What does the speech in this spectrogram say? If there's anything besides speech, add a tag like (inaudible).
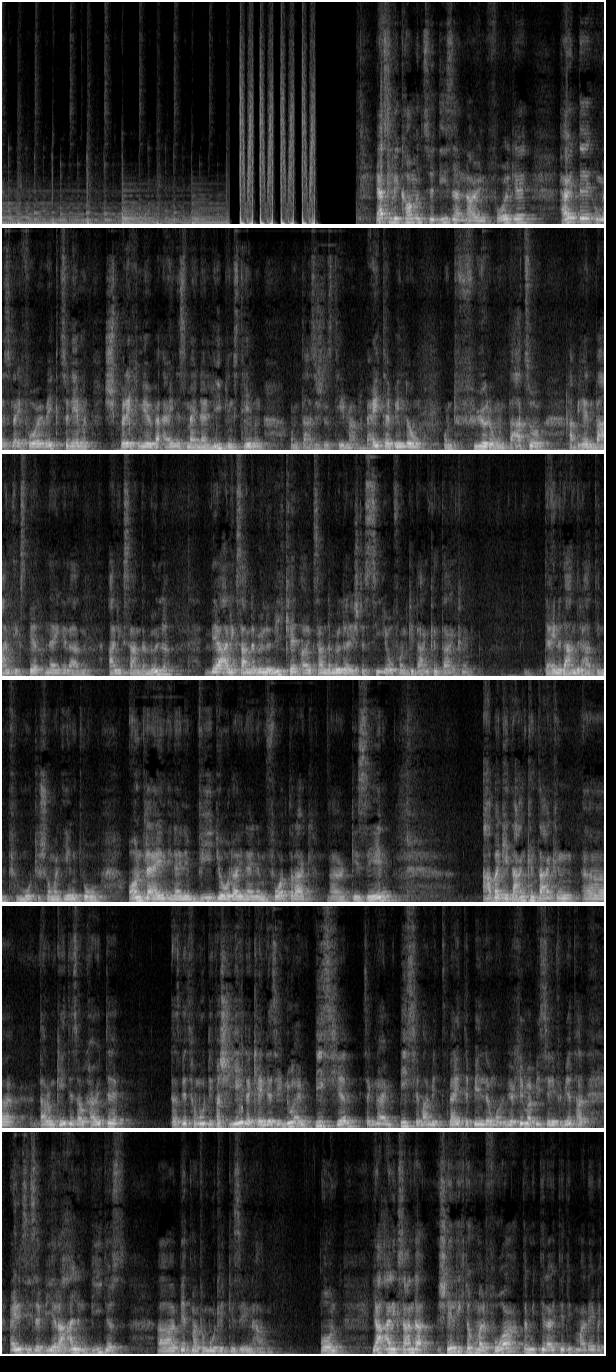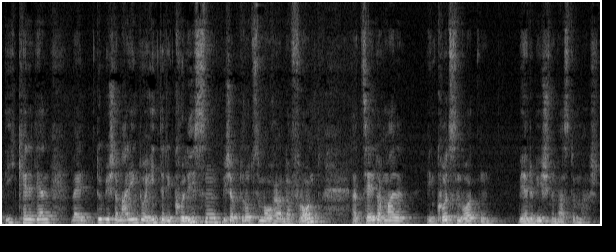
Herzlich willkommen zu dieser neuen Folge. Heute, um es gleich vorwegzunehmen, sprechen wir über eines meiner Lieblingsthemen und das ist das Thema Weiterbildung und Führung. Und dazu habe ich einen wahren Experten eingeladen, Alexander Müller. Wer Alexander Müller nicht kennt, Alexander Müller ist der CEO von Gedankentanken. Der eine oder andere hat ihn vermutlich schon mal irgendwo online in einem Video oder in einem Vortrag äh, gesehen. Aber Gedankentanken, äh, darum geht es auch heute. Das wird vermutlich fast jeder kennen, der sich nur ein bisschen, ich sage nur ein bisschen mal mit Weiterbildung oder wie auch immer ein bisschen informiert hat. Eines dieser viralen Videos äh, wird man vermutlich gesehen haben. Und ja, Alexander, stell dich doch mal vor, damit die Leute mal über dich kennenlernen, weil du bist der irgendwo hinter den Kulissen, bist aber trotzdem auch an der Front. Erzähl doch mal in kurzen Worten, wer du bist und was du machst.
